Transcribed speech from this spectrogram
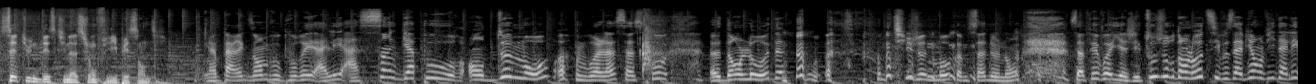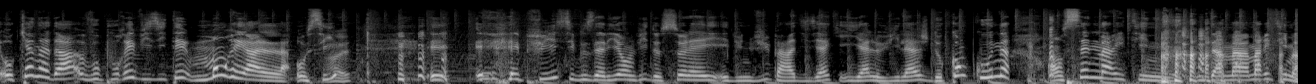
C'est une destination Philippe et Sandy. Par exemple, vous pourrez aller à Singapour en deux mots. Voilà, ça se trouve euh, dans l'Aude. Un petit jeu de mots comme ça de nom. Ça fait voyager. Toujours dans l'Aude, si vous aviez envie d'aller au Canada, vous pourrez visiter Montréal aussi. Et, et, et puis, si vous aviez envie de soleil et d'une vue paradisiaque, il y a le village de Cancun en Seine-Maritime. Ma- maritime.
